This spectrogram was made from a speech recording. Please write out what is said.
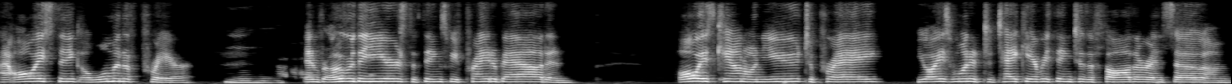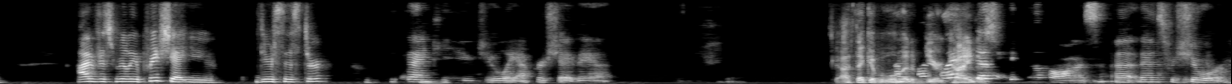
I always think a woman of prayer. Mhm. And for over the years, the things we've prayed about and always count on you to pray. You always wanted to take everything to the Father. And so um, I just really appreciate you, dear sister. Thank you, Julie. I appreciate that. I think of a woman of dear I'm glad he kindness. up on us. Uh, that's for sure.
